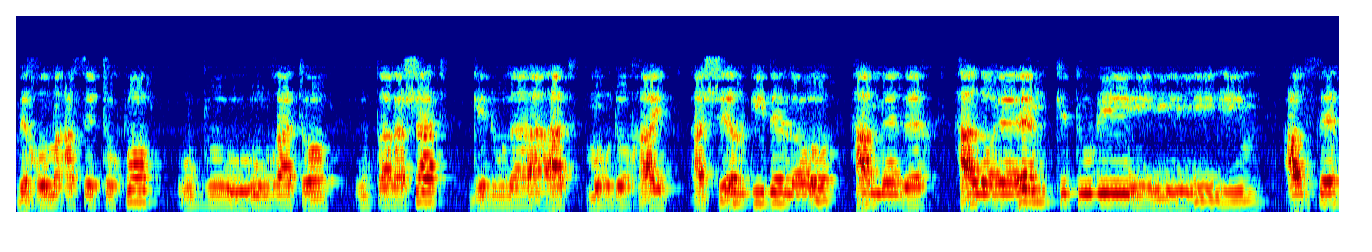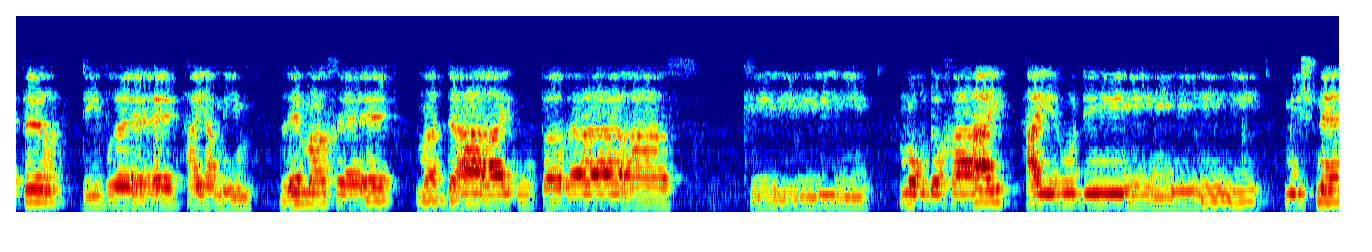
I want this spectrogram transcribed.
וכל מעשה תוקפו וגבורתו, ופרשת גדולת מרדכי, אשר גידלו המלך, הלא הם כתובים על ספר דברי הימים למלכי מדי ופרס. כי מרדכי היהודי משנה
